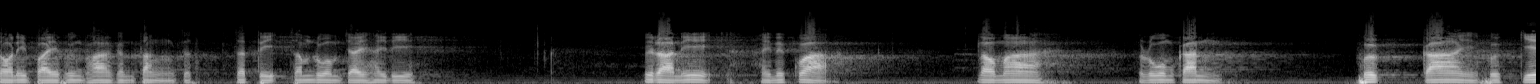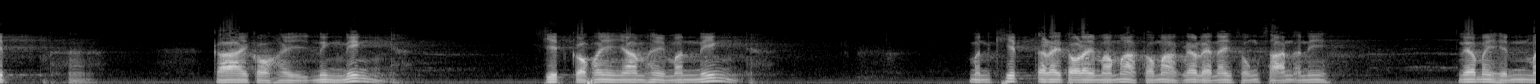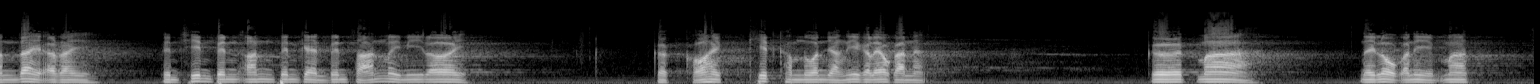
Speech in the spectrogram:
ตอนนี้ไปพึงพากันตั้งสติสำรวมใจให้ดี เวลานี้ให้นึกว่า เรามารวมกัน ฝึกกาย ฝึกจิตกายก็ให้นิ่งนิ่งจิตก็พยายามให้มันนิ่ง มันคิดอะไรต่ออะไรมามากต่อมากแล้วแหละในสงสารอันนี้ แล้วไม่เห็นมันได้อะไร เป็นชิ้นเป็นอันเป็นแก่นเป็นสารไม่มีเลยก็ขอให้คิดคำนวณอย่างนี้ก็แล้วกันนะเกิดมาในโลกอันนี้มา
